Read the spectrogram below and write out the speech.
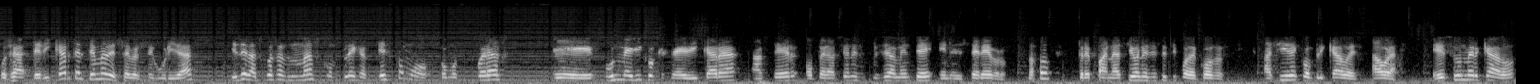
O sea, dedicarte al tema de ciberseguridad es de las cosas más complejas. Es como, como si fueras eh, un médico que se dedicara a hacer operaciones exclusivamente en el cerebro, ¿no? Trepanaciones, ese tipo de cosas. Así de complicado es. Ahora, es un mercado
